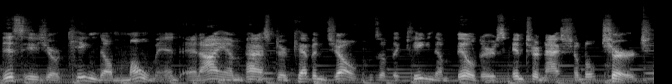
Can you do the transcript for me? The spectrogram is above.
This is your kingdom moment, and I am Pastor Kevin Jones of the Kingdom Builders International Church,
